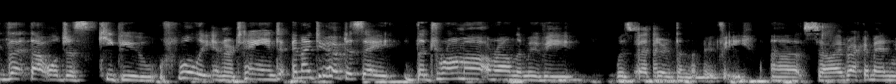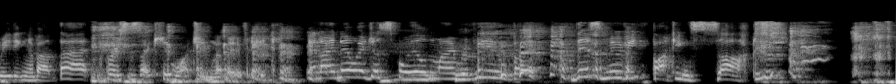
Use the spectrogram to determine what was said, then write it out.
that that will just keep you fully entertained. And I do have to say, the drama around the movie was better than the movie. Uh, so I'd recommend reading about that versus actually watching the movie. And I know I just spoiled my review, but this movie fucking sucks.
